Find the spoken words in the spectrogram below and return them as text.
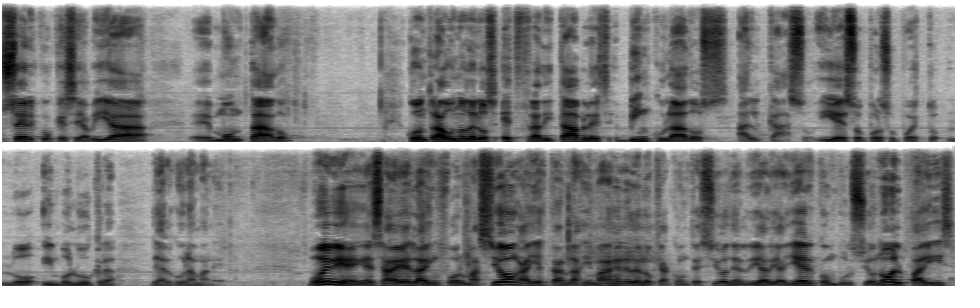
cerco que se había eh, montado contra uno de los extraditables vinculados al caso. Y eso, por supuesto, lo involucra de alguna manera. Muy bien, esa es la información, ahí están las imágenes de lo que aconteció en el día de ayer, convulsionó el país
